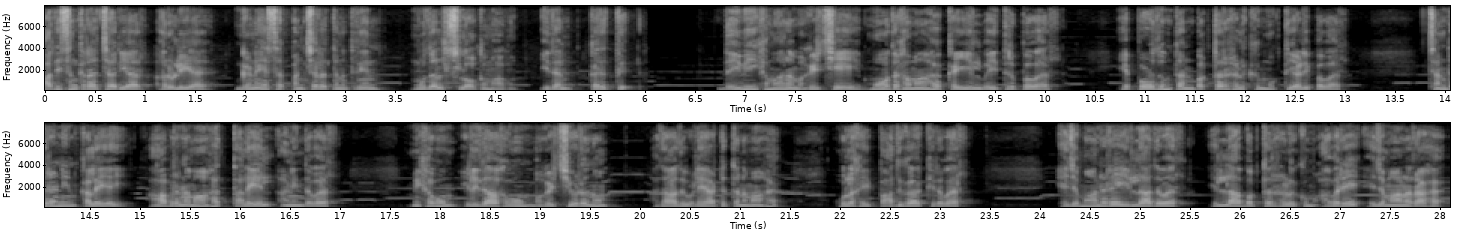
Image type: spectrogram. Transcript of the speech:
ஆதிசங்கராச்சாரியார் அருளிய கணேச பஞ்சரத்னத்தின் முதல் ஸ்லோகமாகும். இதன் கருத்து தெய்வீகமான மகிழ்ச்சியை மோதகமாக கையில் வைத்திருப்பவர் எப்பொழுதும் தன் பக்தர்களுக்கு முக்தி அளிப்பவர் சந்திரனின் கலையை ஆபரணமாக தலையில் அணிந்தவர். மிகவும் எளிதாகவும் மகிழ்ச்சியுடனும் அதாவது விளையாட்டுத்தனமாக உலகை பாதுகாக்கிறவர். எஜமானரே இல்லாதவர் எல்லா பக்தர்களுக்கும் அவரே எஜமானராக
